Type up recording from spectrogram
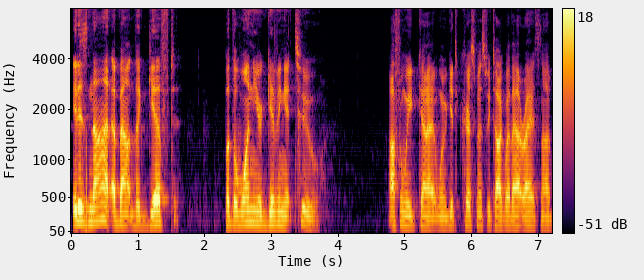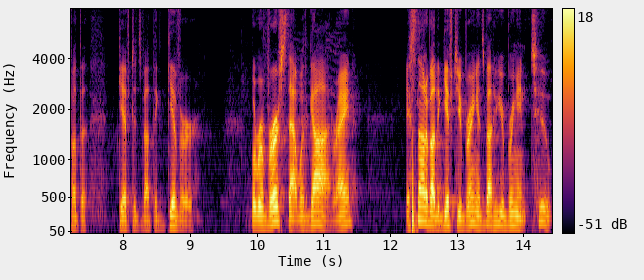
It is not about the gift, but the one you're giving it to. Often we kind of, when we get to Christmas, we talk about that, right? It's not about the gift, it's about the giver. But reverse that with God, right? It's not about the gift you bring, it's about who you're bringing it to.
